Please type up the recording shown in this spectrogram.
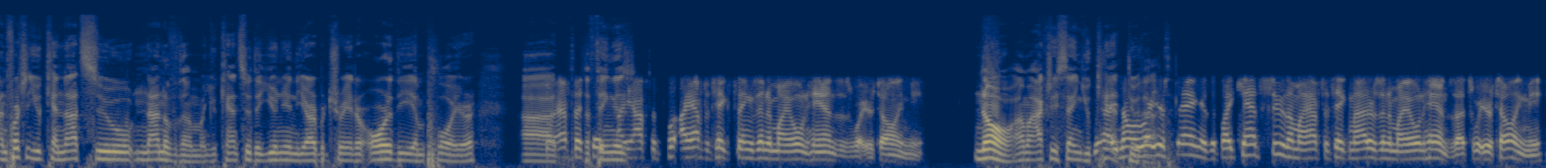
unfortunately you cannot sue none of them. You can't sue the union, the arbitrator, or the employer. Uh, So I have to the take, thing is, I have to put, I have to take things into my own hands, is what you're telling me. no, I'm actually saying you Yeah, can't no, what that. you're saying is if I can't sue them, I have to take matters into my own hands. That's what you're telling me.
